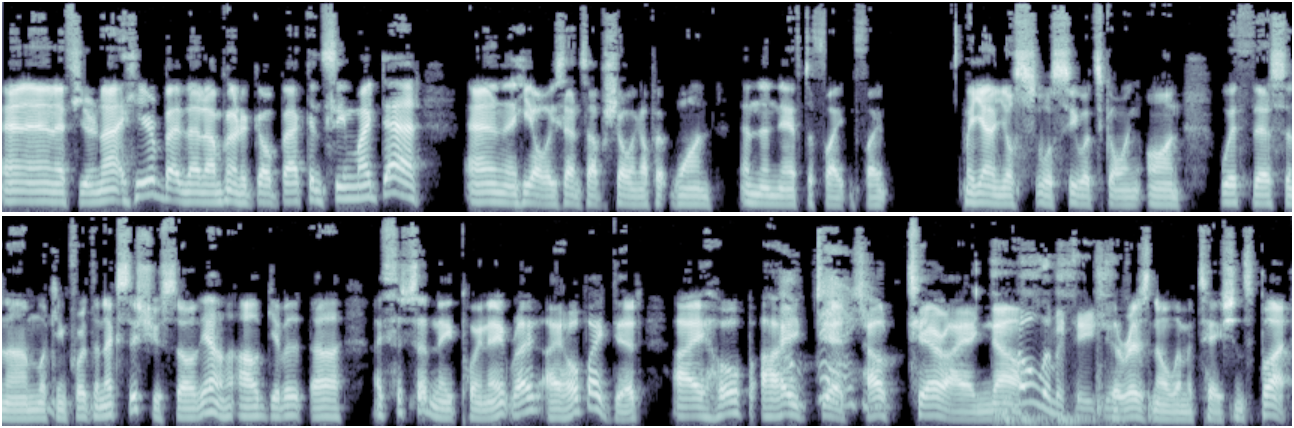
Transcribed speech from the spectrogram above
And if you're not here by then, I'm going to go back and see my dad. And he always ends up showing up at one, and then they have to fight and fight. But yeah, you'll we'll see what's going on with this, and I'm looking for the next issue. So yeah, I'll give it. Uh, I said an eight point eight, right? I hope I did. I hope I How did. you. How dare I? know No limitations. there is no limitations, but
